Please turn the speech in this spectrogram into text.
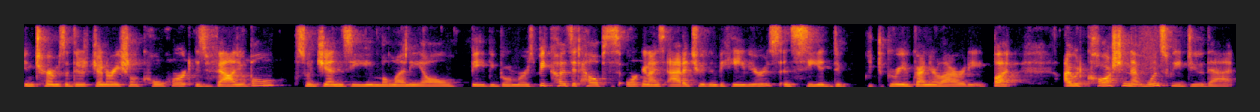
in terms of their generational cohort is valuable. So Gen Z, millennial, baby boomers, because it helps us organize attitudes and behaviors and see a de- degree of granularity. But I would caution that once we do that,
